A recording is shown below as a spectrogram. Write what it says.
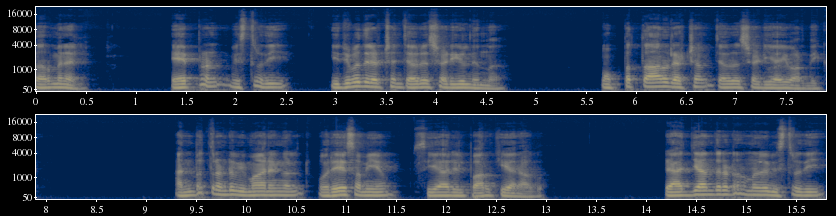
ടെർമിനൽ ഏപ്രൺ വിസ്തൃതി ഇരുപത് ലക്ഷം ചതുരശ്ര അടിയിൽ നിന്ന് മുപ്പത്താറ് ലക്ഷം ചതുരശ്ര അടിയായി വർദ്ധിക്കും. അൻപത്തിരണ്ട് വിമാനങ്ങൾ ഒരേ സമയം സിയാലിൽ പാർക്ക് ചെയ്യാനാകും. രാജ്യാന്തര ടെർമിനൽ വിസ്തൃതി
